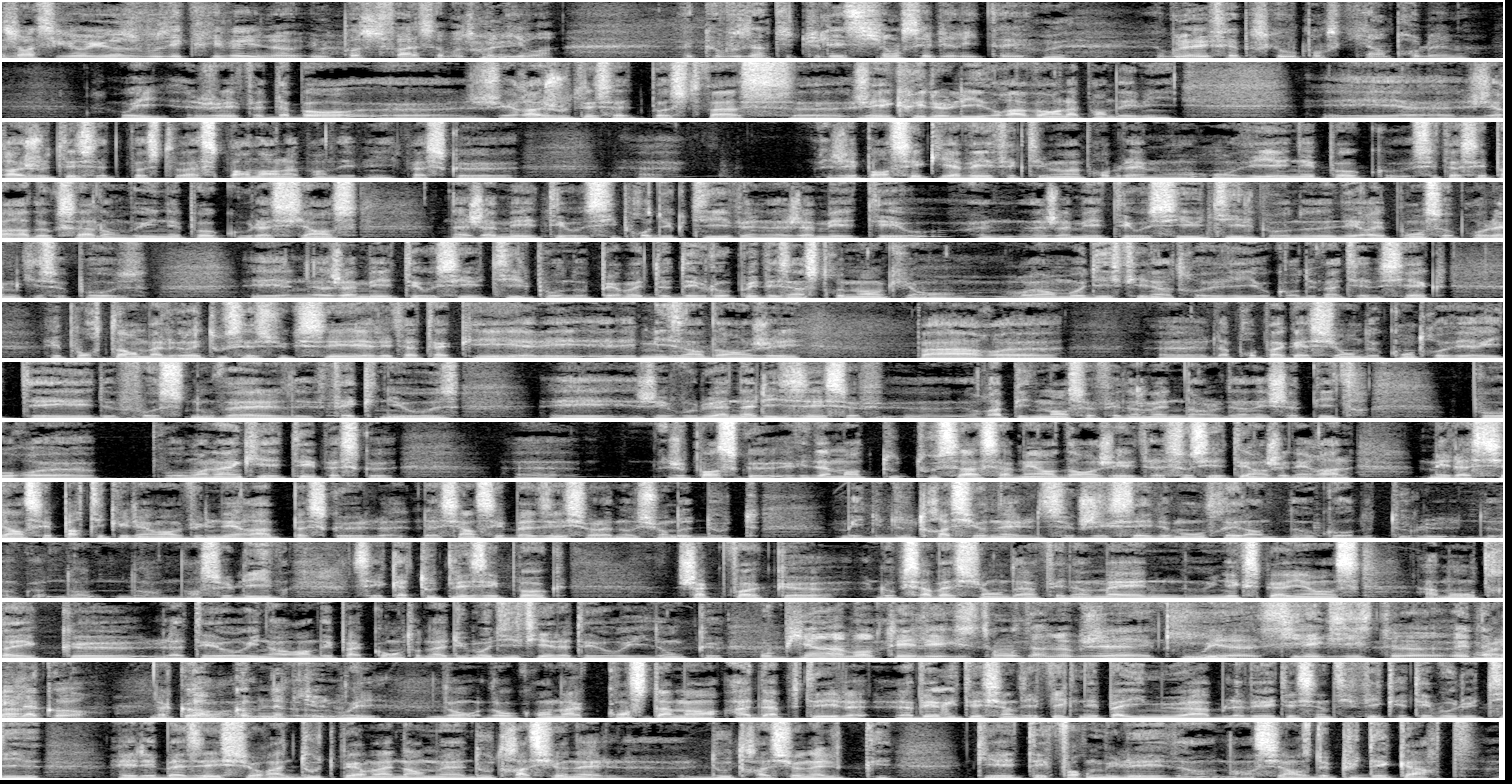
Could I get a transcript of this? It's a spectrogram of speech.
façon assez curieuse, vous écrivez une, une postface à votre livre que vous intitulez Science et vérité. Vous l'avez fait parce que vous pensez qu'il y a un problème? Oui, je l'ai fait. D'abord, euh, j'ai rajouté cette postface. Euh, j'ai écrit le livre avant la pandémie et euh, j'ai rajouté cette postface pendant la pandémie parce que j'ai pensé qu'il y avait effectivement un problème. On, vit à une époque, c'est assez paradoxal, on vit une époque où la science n'a jamais été aussi productive, elle n'a jamais été, n'a jamais été aussi utile pour nous donner des réponses aux problèmes qui se posent. Et elle n'a jamais été aussi utile pour nous permettre de développer des instruments qui ont vraiment modifié notre vie au cours du XXe siècle. Et pourtant, malgré tous ses succès, elle est attaquée, elle est, elle est mise en danger par euh, euh, la propagation de contre-vérités, de fausses nouvelles, de fake news. Et j'ai voulu analyser ce, rapidement ce phénomène dans le dernier chapitre pour, euh, pour m'en inquiéter parce que euh, je pense que évidemment tout, tout, ça, ça met en danger la société en général, mais la science est particulièrement vulnérable parce que la, science est basée sur la notion de doute, mais du doute rationnel. Ce que j'essaye de montrer dans, au cours de tout le, dans, dans ce livre, c'est qu'à toutes les époques, chaque fois que l'observation d'un phénomène ou une expérience a montré que la théorie n'en rendait pas compte, on a dû modifier la théorie. Donc, euh, ou bien inventer l'existence d'un objet qui, oui. euh, s'il existe, euh, rétablit voilà. l'accord. D'accord. Comme, comme, Neptune. Oui. Donc, donc, on a constamment adapté. La, la vérité scientifique n'est pas immuable. La vérité scientifique est évolutive. Elle est basée sur un doute permanent, mais un doute rationnel. Doute rationnel qui, qui a été formulé dans, dans science depuis Descartes.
